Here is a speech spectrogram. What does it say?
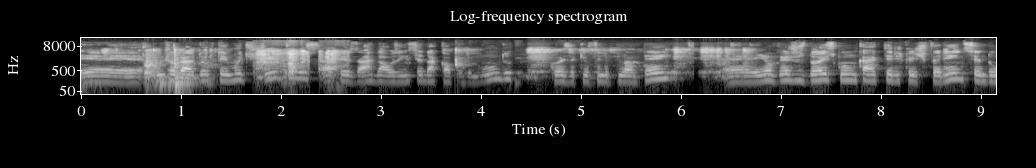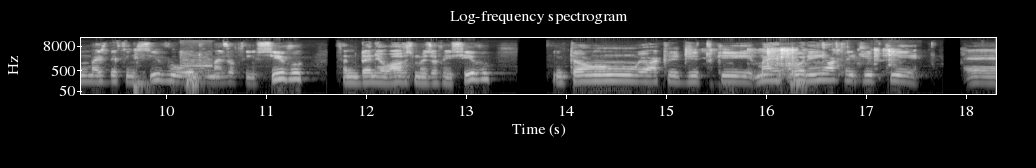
é um jogador que tem muitos títulos, apesar da ausência da Copa do Mundo, coisa que o Felipe Lan tem. É, eu vejo os dois com características diferentes, sendo um mais defensivo, o outro mais ofensivo, sendo Daniel Alves mais ofensivo. Então eu acredito que. Mas porém eu acredito que é,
